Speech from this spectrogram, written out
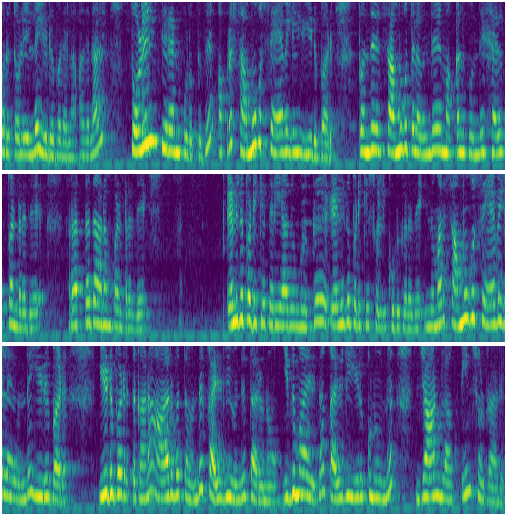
ஒரு தொழிலில் ஈடுபடலாம். அதனால் தொழில் திறன் கொடுக்குது அப்புறம் சமூக சமூக சேவைகளில் ஈடுபாடு. இப்போ வந்து சமூகத்தில் வந்து மக்களுக்கு வந்து ஹெல்ப் பண்ணுறது ரத்த தானம் பண்ணுறது எழுத படிக்க தெரியாதவங்களுக்கு எழுத படிக்க சொல்லி கொடுக்கறது இந்த மாதிரி சமூக சேவைகளை வந்து ஈடுபாடு ஈடுபடுறதுக்கான ஆர்வத்தை வந்து கல்வி வந்து தரணும். இது மாதிரி தான் கல்வி இருக்கணும்னு ஜான் லாக்டின் சொல்கிறாரு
